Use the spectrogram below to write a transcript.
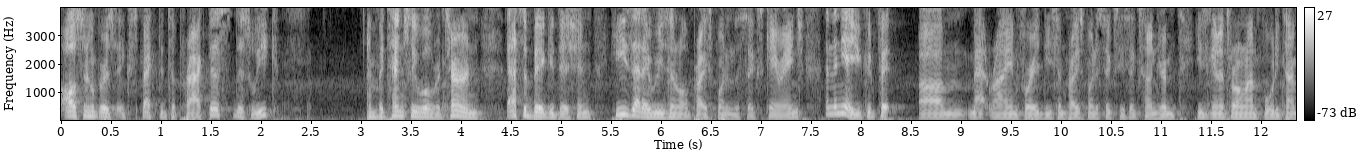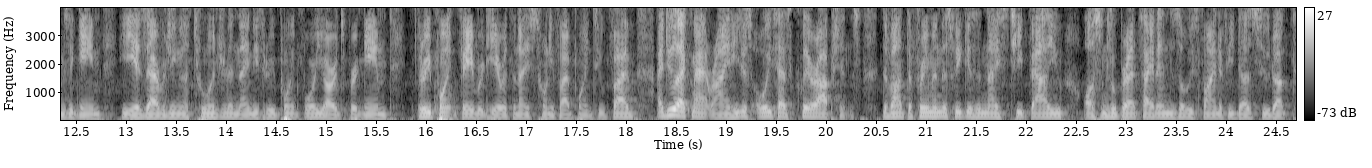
Austin Hooper is expected to practice this week. And potentially will return, that's a big addition. He's at a reasonable price point in the 6K range. And then, yeah, you could fit um, Matt Ryan for a decent price point of 6,600. He's going to throw around 40 times a game. He is averaging a 293.4 yards per game. Three point favorite here with a nice 25.25. I do like Matt Ryan. He just always has clear options. Devonta Freeman this week is a nice cheap value. Austin Hooper at tight end is always fine if he does suit up.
